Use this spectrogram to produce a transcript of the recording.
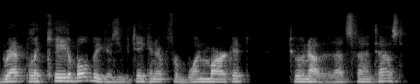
replicatable because you've taken it from one market to another. That's fantastic.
